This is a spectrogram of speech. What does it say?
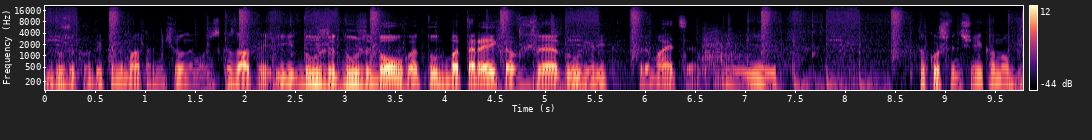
Дуже крутий коліматор, нічого не можу сказати. І дуже-дуже довго. Тут батарейка вже другий рік тримається. І також він ще економний.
